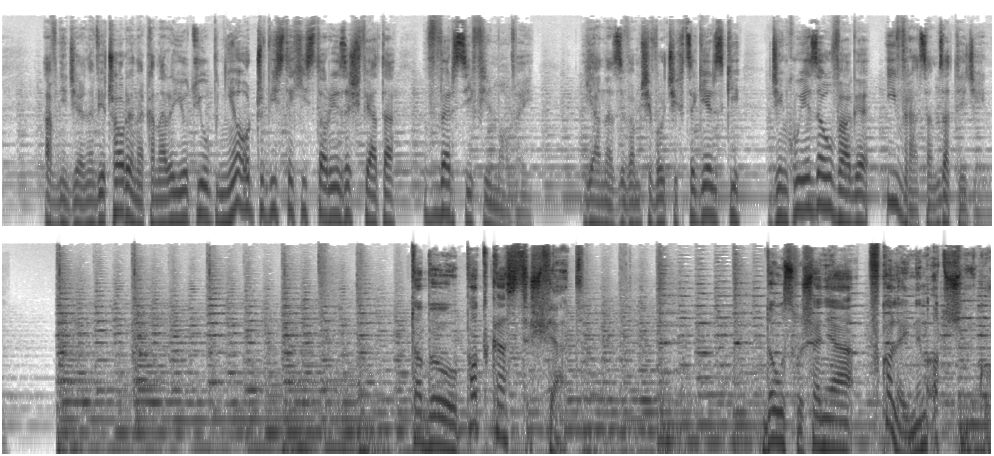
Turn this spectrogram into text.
a w niedzielne wieczory na kanale YouTube nieoczywiste historie ze świata w wersji filmowej. Ja nazywam się Wojciech Cegielski, dziękuję za uwagę i wracam za tydzień. To był podcast Świat. Do usłyszenia w kolejnym odcinku.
